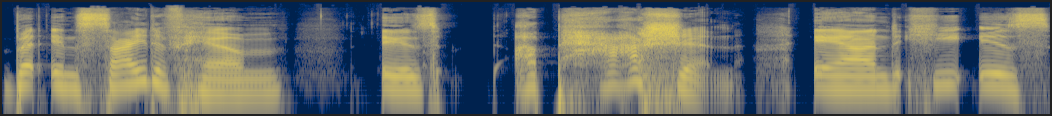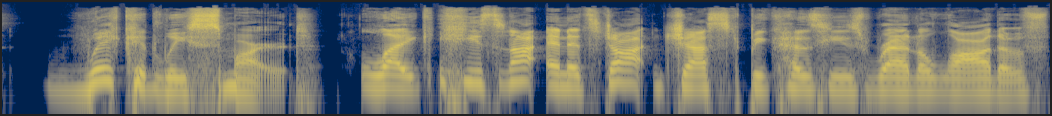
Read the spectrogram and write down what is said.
but inside of him is a passion and he is wickedly smart like he's not and it's not just because he's read a lot of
